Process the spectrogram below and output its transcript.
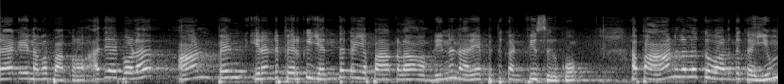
ரேகையை நம்ம பார்க்குறோம். அதே போல் ஆண் பெண் இரண்டு பேருக்கு எந்த கையை பார்க்கலாம் அப்படின்னு நிறைய பேர்த்து கன்ஃபியூஸ் இருக்கும். அப்போ ஆண்களுக்கு வலது கையும்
